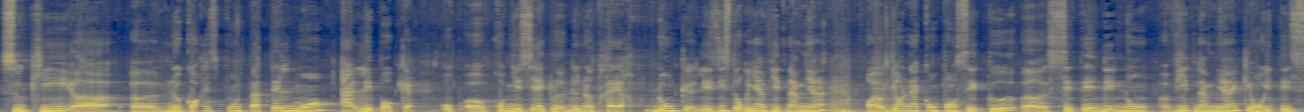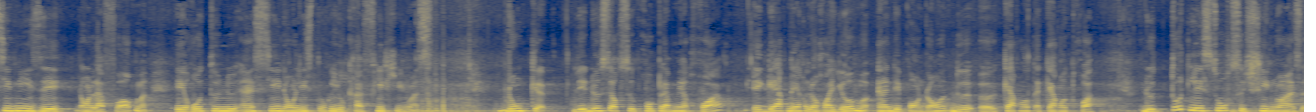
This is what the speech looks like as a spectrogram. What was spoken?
ce qui ne correspond pas tellement à l'époque, au, premier siècle de notre ère. Donc les historiens vietnamiens, il y en a qui ont pensé que c'était des noms vietnamiens qui ont été sinisés dans la forme et retenus ainsi dans l'historiographie chinoise. Donc les deux sœurs se proclamèrent rois et gardèrent le royaume indépendant de 40 euh, à 43. De toutes les sources chinoises,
